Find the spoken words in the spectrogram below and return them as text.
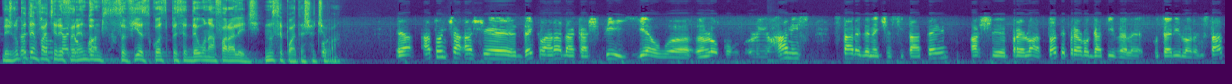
Deci nu putem face referendum să fie scos PSD-ul în afara legii. Nu se poate așa Bun. ceva. Atunci aș declara, dacă aș fi eu uh, în locul lui Iohannis, stare de necesitate, aș prelua toate prerogativele puterilor în stat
